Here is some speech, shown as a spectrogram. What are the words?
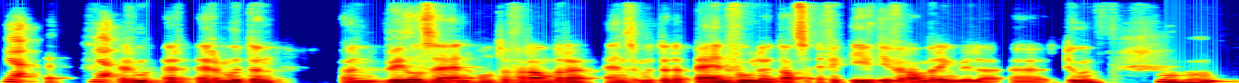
Ja, ja. Er, er, er moet een, een, wil zijn om te veranderen en ze moeten de pijn voelen dat ze effectief die verandering willen uh, doen. Mm -hmm.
